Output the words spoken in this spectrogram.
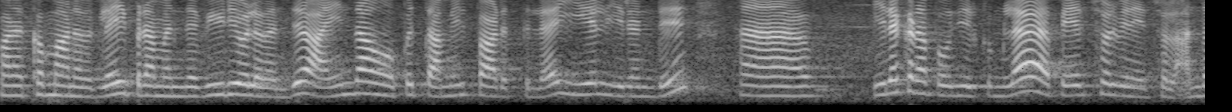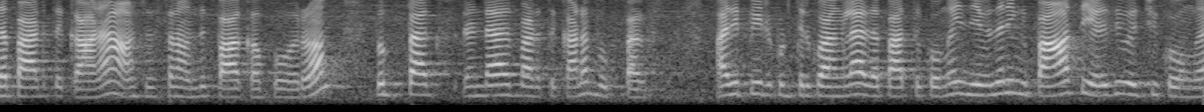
வணக்கம் மாணவர்களே இப்போ நம்ம இந்த வீடியோவில் வந்து ஐந்தாம் வகுப்பு தமிழ் பாடத்தில் இயல் இரண்டு இலக்கண பகுதி இருக்கும்ல பெயர்ச்சொல் வினைச்சொல் அந்த பாடத்துக்கான ஆன்சர்ஸ் தான் வந்து பார்க்க போகிறோம் புக் பேக்ஸ் ரெண்டாவது பாடத்துக்கான புக் பேக்ஸ் மதிப்பீடு கொடுத்துருக்காங்களா அதை பார்த்துக்கோங்க. இது வந்து நீங்கள் பார்த்து எழுதி வச்சுக்கோங்க.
